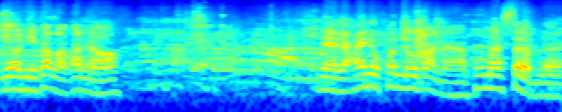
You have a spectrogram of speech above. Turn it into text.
โยนนี้ก่อนแล้วกันเนาะเนี่ยจะให้ทุกคนดูก่อนนะเพิ่งมาเสิร์ฟเลย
